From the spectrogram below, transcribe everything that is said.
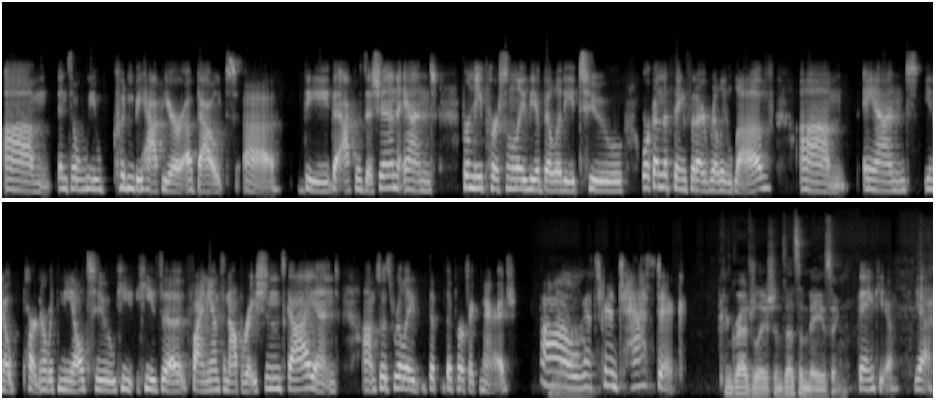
um, and so we couldn't be happier about uh, the the acquisition. And for me personally the ability to work on the things that I really love um, and you know partner with Neil too. He he's a finance and operations guy. And um, so it's really the, the perfect marriage. Oh that's fantastic. Congratulations. That's amazing. Thank you. Yeah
